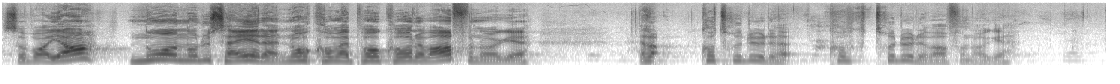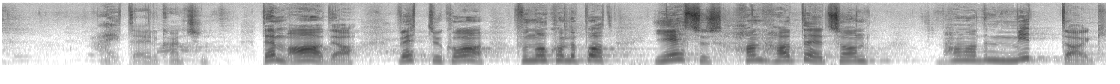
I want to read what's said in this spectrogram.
Så bare, ja, nå når du sier det, nå kom jeg på hva det var for noe. Eller hva tror du det, hva tror du det var for noe? Nei, det er det kanskje Det er mat, ja. Vet du hva? For nå kom jeg på at Jesus han hadde et sånn, han hadde middag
